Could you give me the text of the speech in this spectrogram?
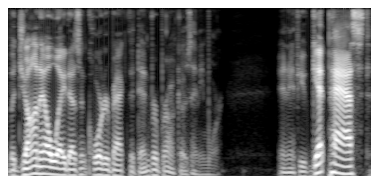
but John Elway doesn't quarterback the Denver Broncos anymore. And if you get past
